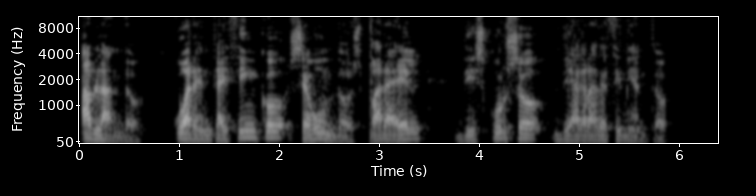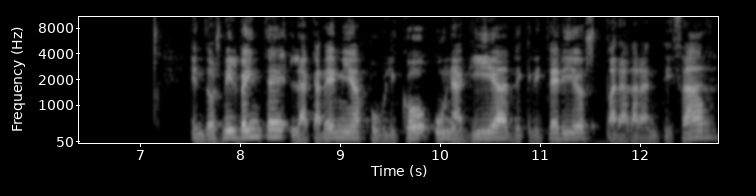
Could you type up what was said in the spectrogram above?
hablando. 45 segundos para el discurso de agradecimiento. En 2020, la Academia publicó una guía de criterios para garantizar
